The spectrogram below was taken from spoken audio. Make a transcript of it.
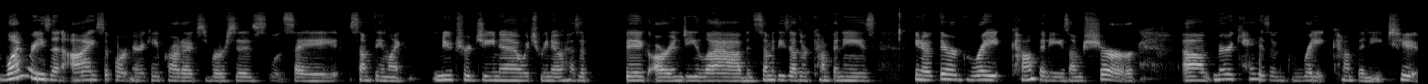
one reason I support Mary Kay products versus, let's say, something like Neutrogena, which we know has a big R&D lab, and some of these other companies, you know, they're great companies, I'm sure. Um, Mary Kay is a great company too.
